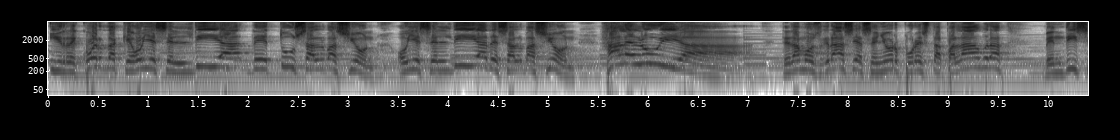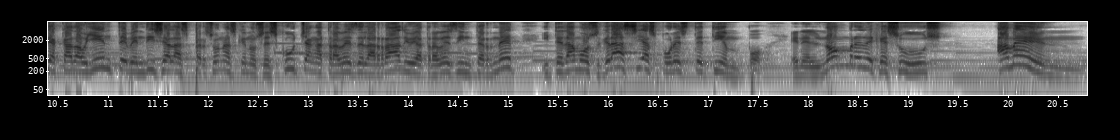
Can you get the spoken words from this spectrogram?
Y recuerda que hoy es el día de tu salvación. Hoy es el día de salvación. Aleluya. Te damos gracias Señor por esta palabra. Bendice a cada oyente, bendice a las personas que nos escuchan a través de la radio y a través de internet. Y te damos gracias por este tiempo. En el nombre de Jesús. Amén.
